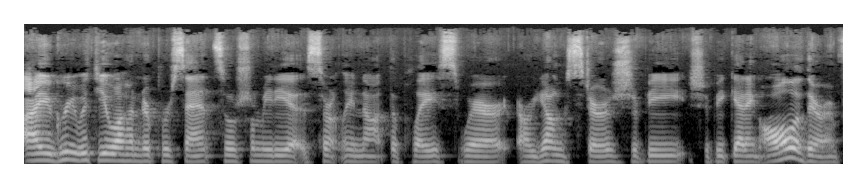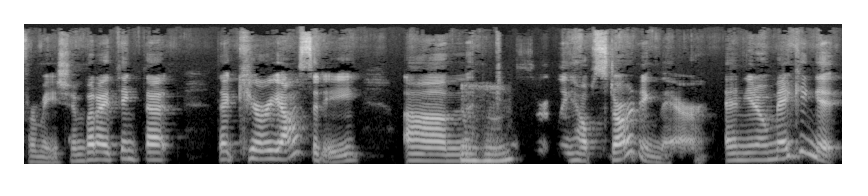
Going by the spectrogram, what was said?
I agree with you 100%. Social media is certainly not the place where our youngsters should be should be getting all of their information, but I think that that curiosity um, mm-hmm. certainly helps starting there and you know making it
